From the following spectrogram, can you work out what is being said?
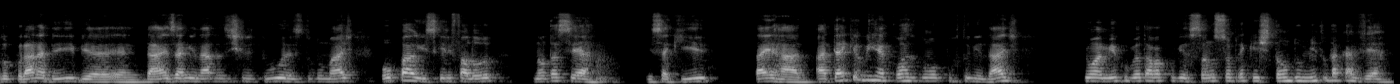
procurar na Bíblia, é, dar examinada nas escrituras e tudo mais. Opa, isso que ele falou não está certo. Isso aqui está errado. Até que eu me recordo de uma oportunidade que um amigo meu estava conversando sobre a questão do mito da caverna.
